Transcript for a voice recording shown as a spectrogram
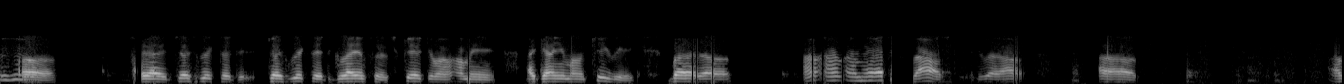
mm-hmm. Uh, I just looked at the, just looked at the glance of the schedule. I mean, a game on TV, but uh, I, I'm, I'm happy about it. I, uh, I,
